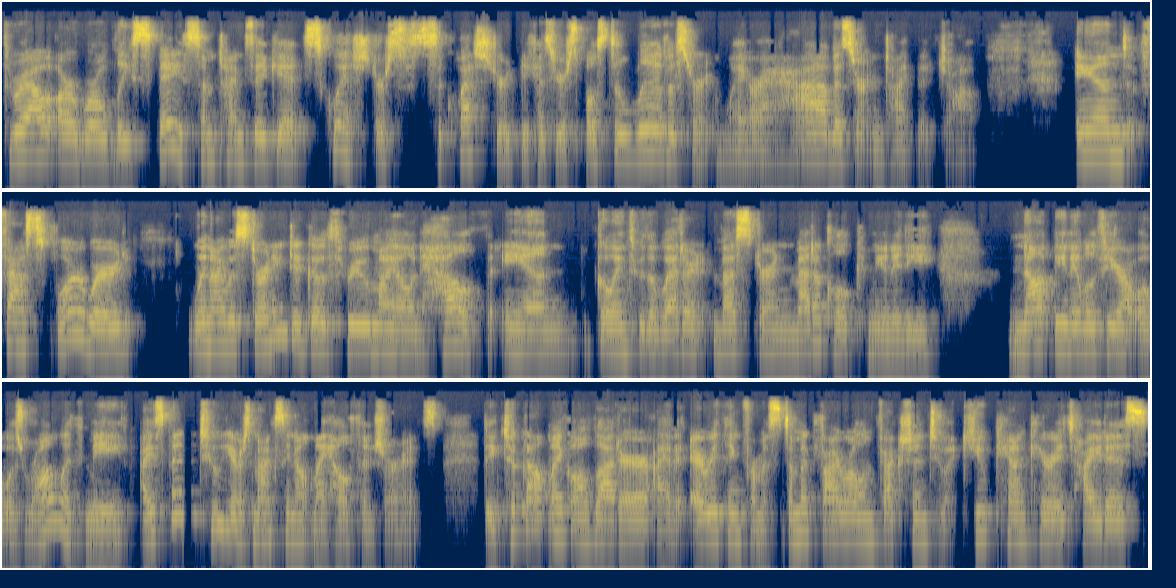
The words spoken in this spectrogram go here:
throughout our worldly space, sometimes they get squished or sequestered because you're supposed to live a certain way or have a certain type of job. And fast forward, when I was starting to go through my own health and going through the Western medical community, not being able to figure out what was wrong with me, I spent two years maxing out my health insurance. They took out my gallbladder. I have everything from a stomach viral infection to acute pancreatitis.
